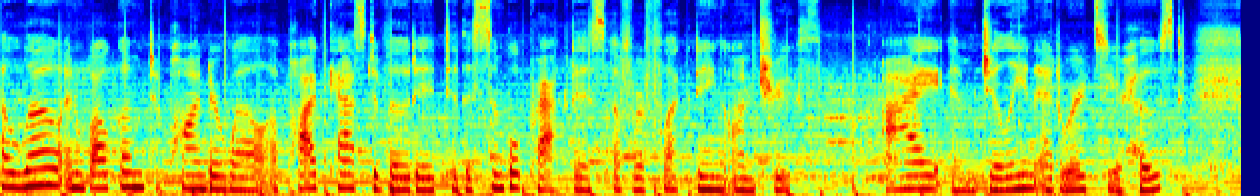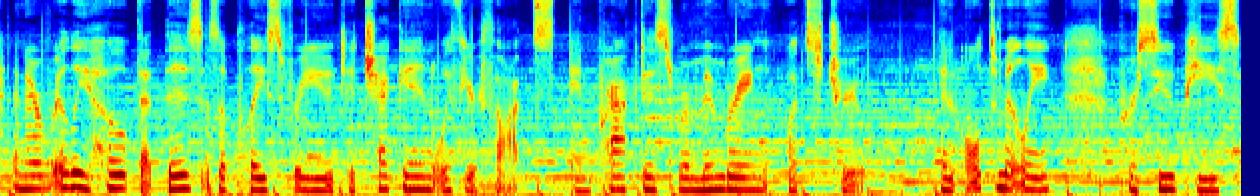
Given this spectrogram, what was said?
Hello, and welcome to Ponderwell, a podcast devoted to the simple practice of reflecting on truth. I am Jillian Edwards, your host, and I really hope that this is a place for you to check in with your thoughts and practice remembering what's true, and ultimately pursue peace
